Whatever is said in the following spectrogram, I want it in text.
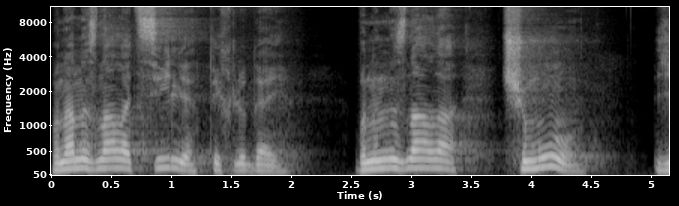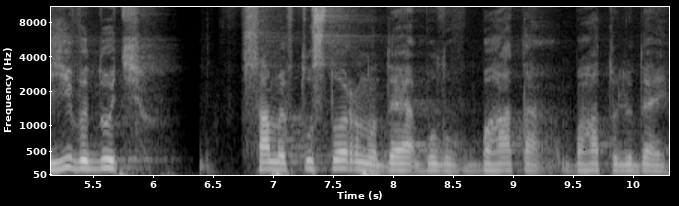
Вона не знала цілі тих людей. Вона не знала, чому її ведуть саме в ту сторону, де було багато, багато людей.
